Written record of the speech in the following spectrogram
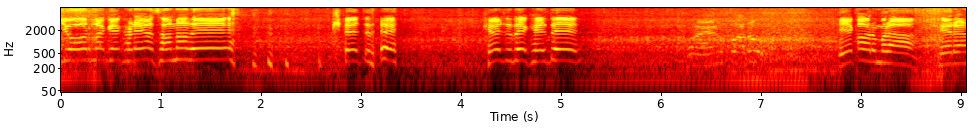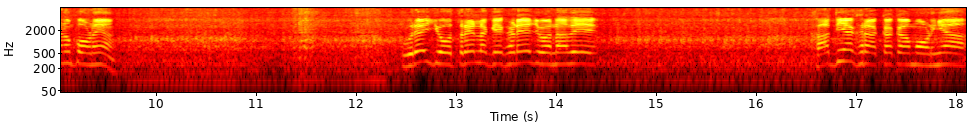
ਜ਼ੋਰ ਲੱਗੇ ਖੜੇ ਆ ਸਾਨਾਂ ਦੇ। ਖਿੱਚਦੇ। ਖਿੱਚਦੇ ਖਿੱਚਦੇ ਹੁਣ ਐਨੂੰ ਪਾਰੋ ਇੱਕ ਹੋਰ ਮਰਾ, ਫੇਰ ਇਹਨੂੰ ਪਾਉਣੇ ਆ। ਪੂਰੇ ਯੋਤਰੇ ਲੱਗੇ ਖੜੇ ਜਵਾਨਾਂ ਦੇ। ਖਾਦੀਆਂ ਖਰਾਕਾਂ ਕੰਮ ਆਉਣੀਆਂ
